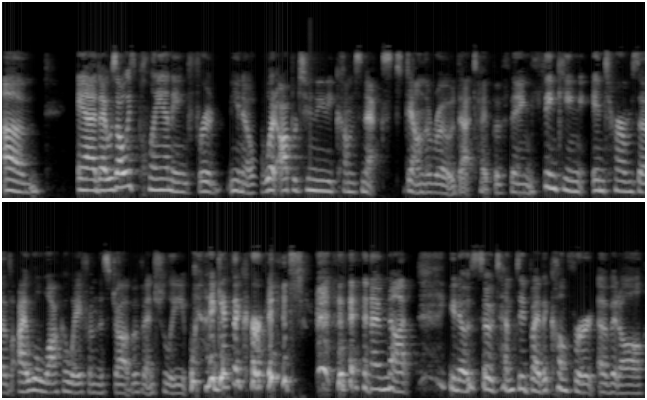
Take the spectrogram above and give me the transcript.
Um, and I was always planning for, you know, what opportunity comes next down the road, that type of thing, thinking in terms of I will walk away from this job eventually when I get the courage and I'm not, you know, so tempted by the comfort of it all.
